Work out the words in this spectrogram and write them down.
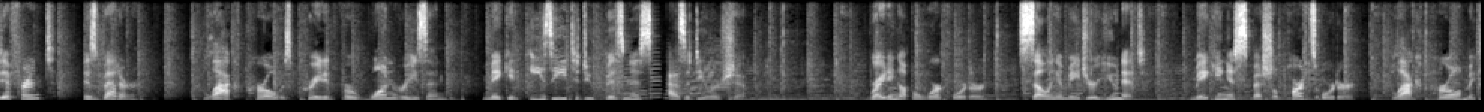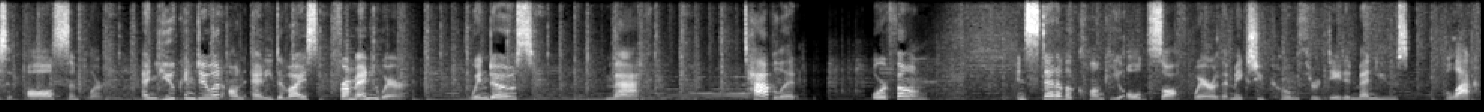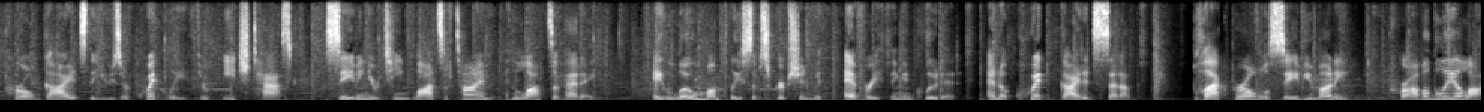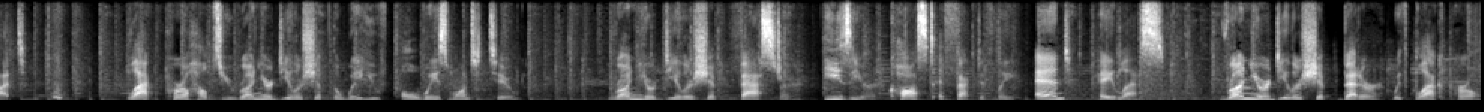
Different is better. Black Pearl was created for one reason make it easy to do business as a dealership. Writing up a work order, selling a major unit, making a special parts order, Blackpurl makes it all simpler. And you can do it on any device from anywhere Windows, Mac, tablet, or phone. Instead of a clunky old software that makes you comb through dated menus, Black Pearl guides the user quickly through each task, saving your team lots of time and lots of headache. A low monthly subscription with everything included, and a quick guided setup. Blackpurl will save you money, probably a lot. Blackpurl helps you run your dealership the way you've always wanted to. Run your dealership faster, easier, cost effectively, and pay less. Run your dealership better with Blackpurl.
